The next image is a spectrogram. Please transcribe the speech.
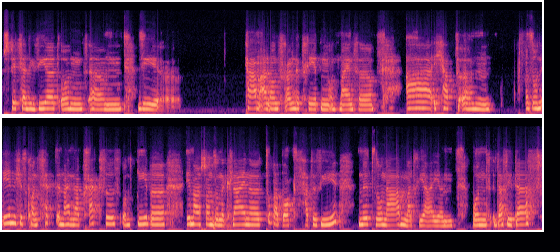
spezialisiert und ähm, sie äh, kam an uns rangetreten und meinte, ah, ich habe ähm, so ein ähnliches Konzept in meiner Praxis und gebe immer schon so eine kleine Tupperbox, hatte sie, mit so Narbenmaterialien. Und dass sie das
